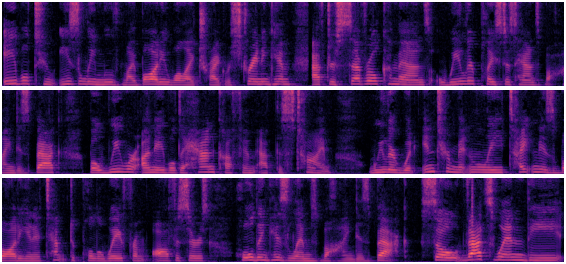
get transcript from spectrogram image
able to easily move my body while I tried restraining him. After several commands, Wheeler placed his hands behind his back, but we were unable to handcuff him at this time. Wheeler would intermittently tighten his body and attempt to pull away from officers holding his limbs behind his back. So that's when the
